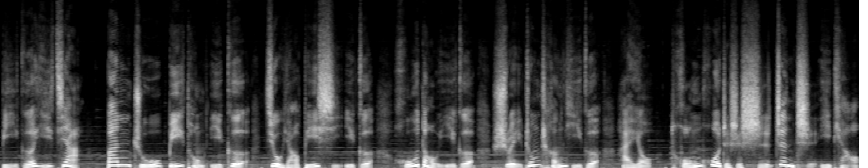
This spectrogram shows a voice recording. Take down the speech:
笔格一架，斑竹笔筒一个，旧窑笔洗一个，壶斗一个，水中盛一个，还有铜或者是石镇纸一条。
